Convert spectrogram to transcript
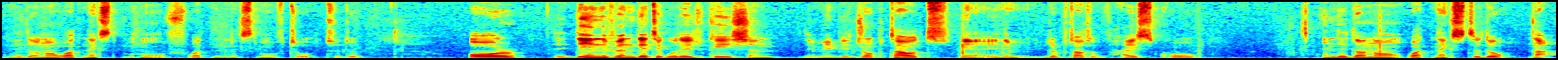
and they don't know what next move what next move to, to do. Or they didn't even get a good education. They maybe dropped out in, in a, dropped out of high school and they don't know what next to do. Now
